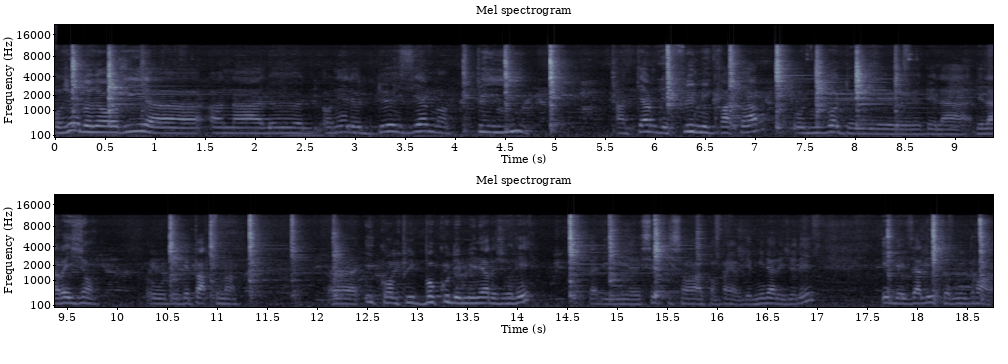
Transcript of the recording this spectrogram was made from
au jour d'aujourd'hui, euh, on, est le deuxième pays en termes de flux migratoires au niveau de, la, région ou du département, euh, y compris beaucoup de mineurs gelés, c'est-à-dire ceux qui sont accompagnés des mineurs gelés, et des adultes migrants,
